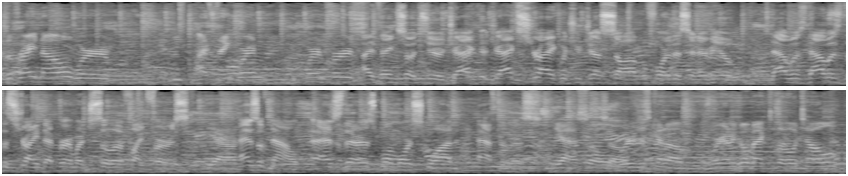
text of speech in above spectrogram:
as of right now we're I think we're in we're in first. I think so too. Jack Jack's strike, which you just saw before this interview, that was that was the strike that very much solidified first. Yeah. As of now, as there's one more squad after this. Yeah, so, So- we're just gonna we're gonna go back to the hotel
